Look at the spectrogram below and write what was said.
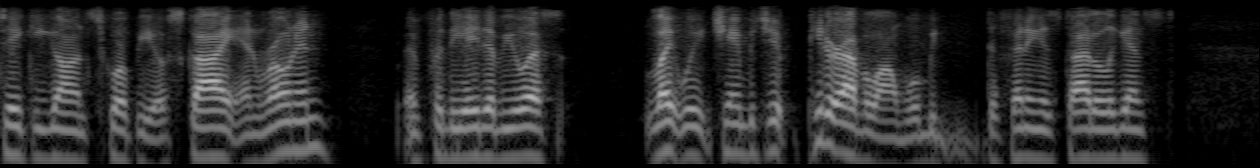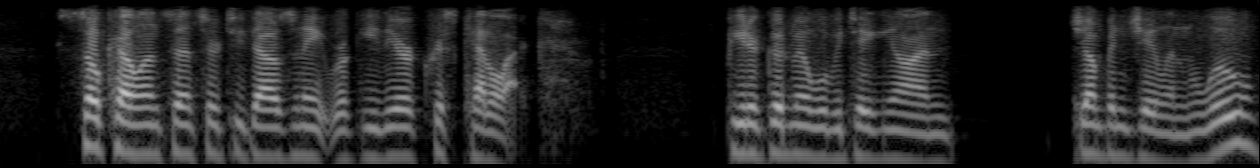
taking on Scorpio Sky and Ronin. And for the AWS Lightweight Championship, Peter Avalon will be defending his title against SoCal Uncensored 2008 Rookie of the Year, Chris Cadillac. Peter Goodman will be taking on Jumpin' Jalen Wu.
